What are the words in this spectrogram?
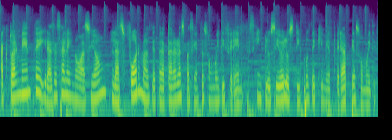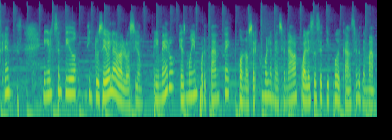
Actualmente y gracias a la innovación, las formas de tratar a las pacientes son muy diferentes, inclusive los tipos de quimioterapia son muy diferentes. En el sentido, inclusive la evaluación. Primero, es muy importante conocer, como le mencionaba, cuál es ese tipo de cáncer de mama,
